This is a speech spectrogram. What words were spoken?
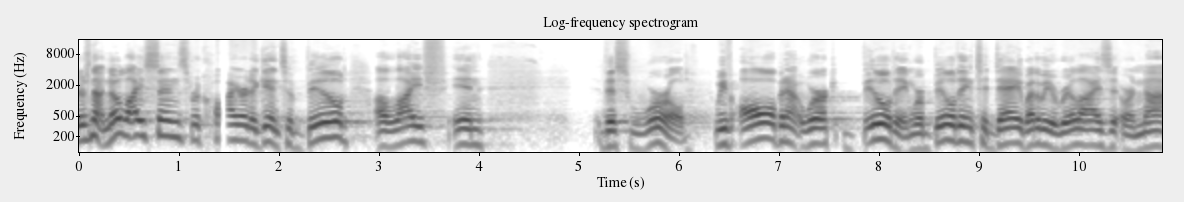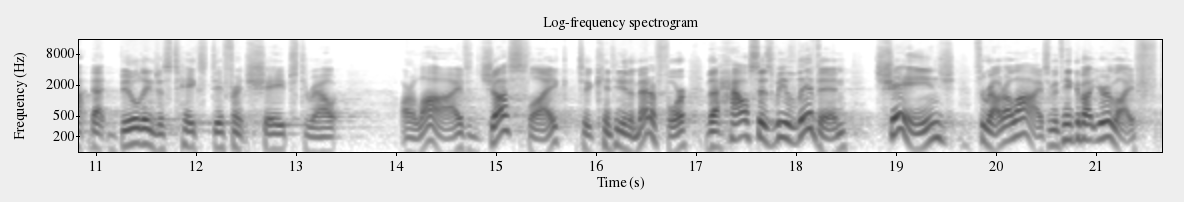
There's not. No license required, again, to build a life in this world. We've all been at work building. We're building today, whether we realize it or not. That building just takes different shapes throughout our lives, just like, to continue the metaphor, the houses we live in change throughout our lives. I mean, think about your life.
